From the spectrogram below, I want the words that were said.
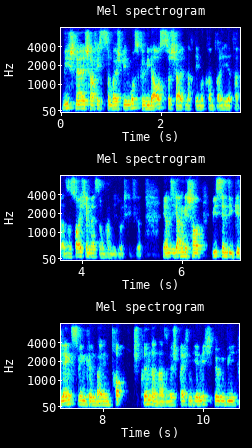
wie schnell schaffe ich es zum Beispiel, einen Muskel wieder auszuschalten, nachdem er kontrahiert hat. Also solche Messungen haben die durchgeführt. Die haben sich angeschaut, wie sind die Gelenkswinkeln bei den Top-Sprintern. Also wir sprechen hier nicht irgendwie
